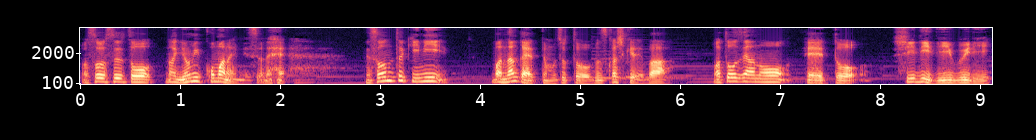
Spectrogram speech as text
まあ、そうすると、まあ、読み込まないんですよね。でその時に、まあ何かやってもちょっと難しければ、まあ当然あの、えっ、ー、と、CD、DVD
